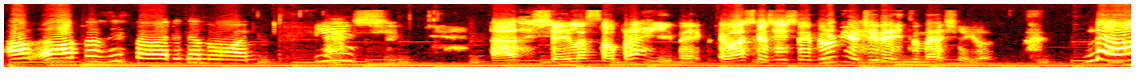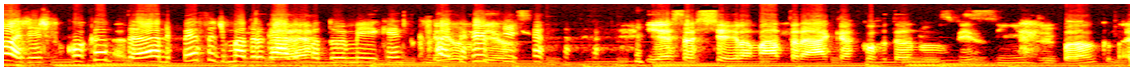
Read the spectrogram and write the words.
Al- Altas histórias dentro do ônibus. Ixi. A Sheila só pra rir, né? Eu acho que a gente nem dormiu direito, né, Sheila? Não, a gente ficou cantando. Pensa de madrugada É. pra dormir. Quem disse que vai Meu dormir? Deus. E essa Sheila matraca acordando os vizinhos de banco, né?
